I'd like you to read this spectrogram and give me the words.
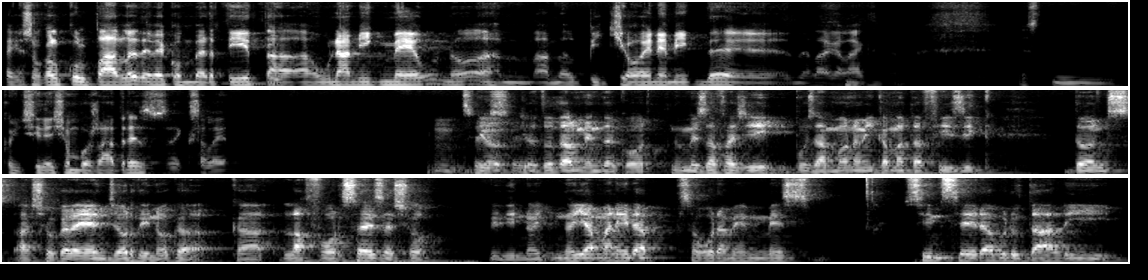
perquè sóc el culpable d'haver convertit a, a un amic meu no? amb, amb el pitjor enemic de, de la galàxia. Coincideixo amb vosaltres, excel·lent. Mm, Sí, jo, sí. jo totalment d'acord. Només afegir i posar-me una mica metafísic, doncs això que deia en Jordi, no? que, que la força és això. Vull dir, no, no hi ha manera segurament més sincera, brutal i,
